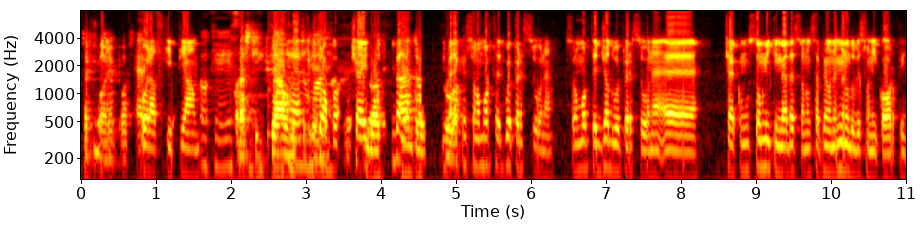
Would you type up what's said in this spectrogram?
Se fuori un po'. Eh. Ora skippiamo. Ok, Ora schippiamo. Eh, purtroppo, cioè, No, il bello- il bello è che sono morte due persone. Sono morte già due persone. E, cioè, con sto meeting adesso non sappiamo nemmeno dove sono i corpi.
